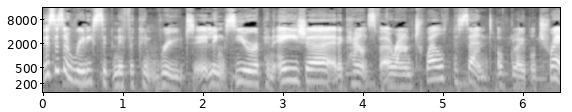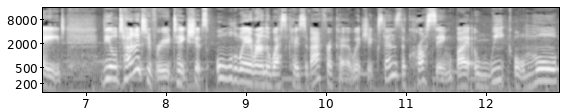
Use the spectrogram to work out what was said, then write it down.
this is a really significant route. It links Europe and Asia, it accounts for around 12% of global trade. The alternative route takes ships all the way around the west coast of Africa, which extends the crossing by a week or more,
